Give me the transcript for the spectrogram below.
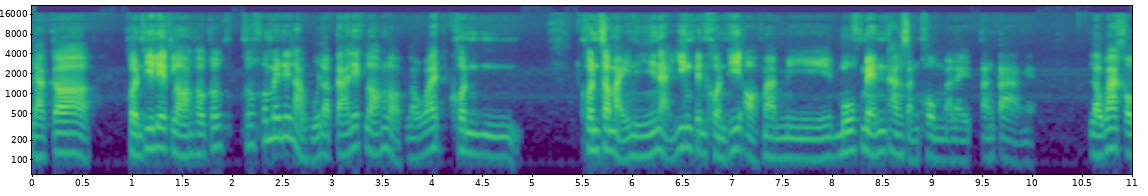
แล้วก็คนที่เรียกร้องเขาก็เขาไม่ได้หลับหูหลับตาเรียกร้องหรอก เราว่าคนคนสมัยนี้นะ่ะ ยิ่งเป็นคนที่ออกมามี movement ทางสังคมอะไรต่าง ๆ เนี่ย เราว่าเขา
